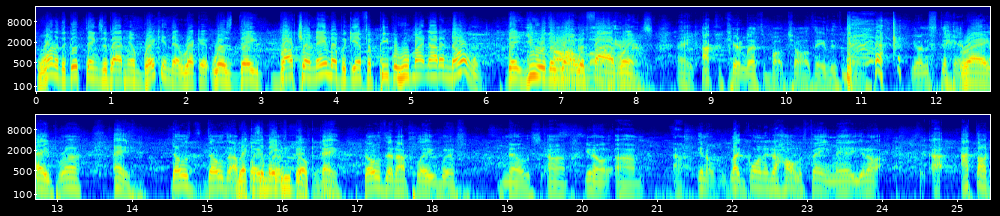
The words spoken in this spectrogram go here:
One of the good things about him breaking that record was they brought your name up again for people who might not have known that you were the Oh, one with Lord five have rings. Hey, I could care less about Charles Haley's name. you understand? Right. Hey, bruh. Hey, those those I Records play are made with. that- broken, Hey, man. those that I play with knows. Um, you know, um, uh, you know, like going to the Hall of Fame, man. You know, I, I thought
